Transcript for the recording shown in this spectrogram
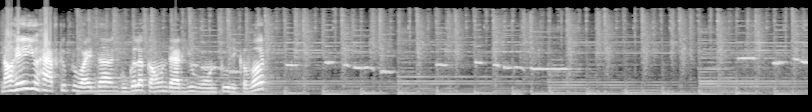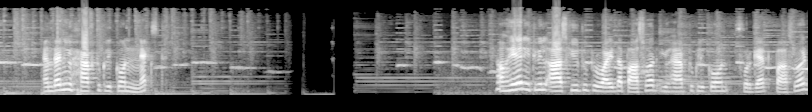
Now here you have to provide the Google account that you want to recover. And then you have to click on next. Now here it will ask you to provide the password. You have to click on forget password.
